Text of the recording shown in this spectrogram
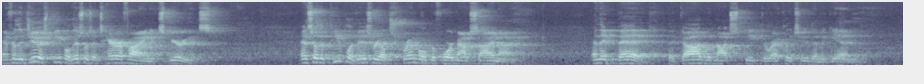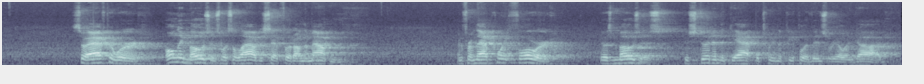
And for the Jewish people, this was a terrifying experience. And so the people of Israel trembled before Mount Sinai, and they begged that God would not speak directly to them again. So afterward, only Moses was allowed to set foot on the mountain. And from that point forward, it was Moses who stood in the gap between the people of Israel and God.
